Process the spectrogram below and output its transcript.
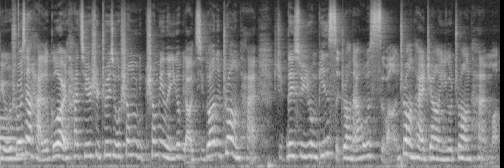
比如说像海德格尔，他其实是追求生命生命的一个比较极端的状态，类似于这种濒死状态或者死亡状态这样一个状态嘛。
